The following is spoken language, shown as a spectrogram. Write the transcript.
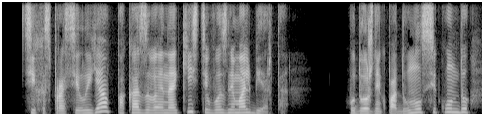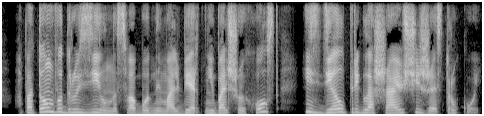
— тихо спросила я, показывая на кисти возле мольберта. Художник подумал секунду, а потом выдрузил на свободный мольберт небольшой холст и сделал приглашающий жест рукой.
